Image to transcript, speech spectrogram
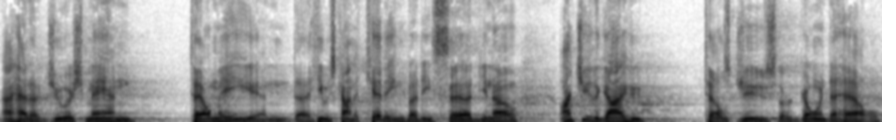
I had a Jewish man tell me, and uh, he was kind of kidding, but he said, You know, aren't you the guy who tells Jews they're going to hell?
